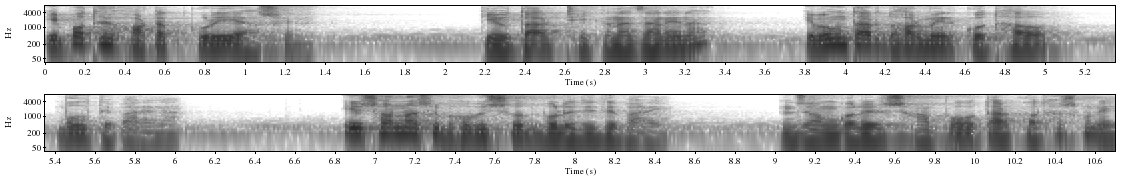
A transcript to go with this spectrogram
এ পথে হঠাৎ করেই আসেন। কেউ তার ঠিকানা জানে না এবং তার ধর্মের কোথাও বলতে পারে না। এ সন্ন্যাসী ভবিষ্যৎ বলে দিতে পারে। জঙ্গলের সাঁপও তার কথা শুনে।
